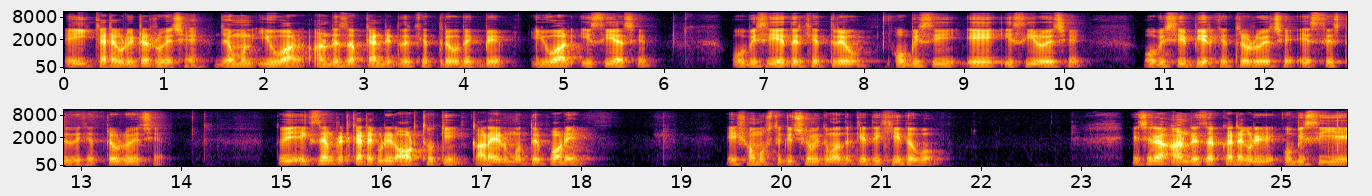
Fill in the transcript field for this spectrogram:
এই ক্যাটাগরিটা রয়েছে। যেমন ইউআর আনরিজার্ভ ক্যান্ডিডেটদের ক্ষেত্রেও দেখবে ইউআর ইসি আছে। ওবিসি এদের ক্ষেত্রেও ওবিসি এ ইসি রয়েছে। ওবিসি বি এর ক্ষেত্রেও রয়েছে এসসি এসটিদের ক্ষেত্রেও রয়েছে। তো এই এক্সামটেড ক্যাটাগরির অর্থ কী? কারা এর মধ্যে পড়ে? এই সমস্ত কিছু আমি তোমাদেরকে দেখিয়ে দেবো। এছাড়া unreserve category OBC A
